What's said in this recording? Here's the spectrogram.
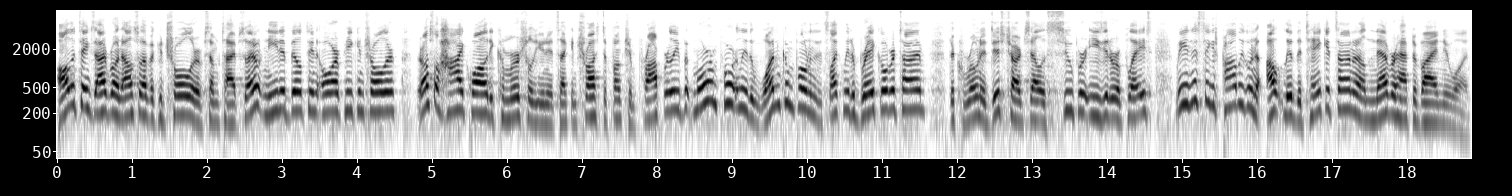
All the tanks I've run also have a controller of some type, so I don't need a built-in ORP controller. They're also high-quality commercial units I can trust to function properly, but more importantly, the one component that's likely to break over time, the Corona discharge cell, is super easy to replace, meaning this thing is probably going to outlive the tank it's on and I'll never have to buy a new one.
